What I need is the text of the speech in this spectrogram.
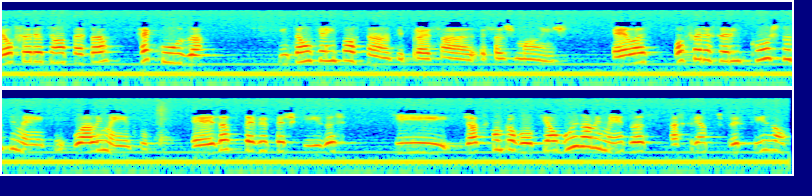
é oferecer uma certa recusa. Então, o que é importante para essa, essas mães? Elas oferecerem constantemente o alimento. É, já teve pesquisas que já se comprovou que alguns alimentos as, as crianças precisam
